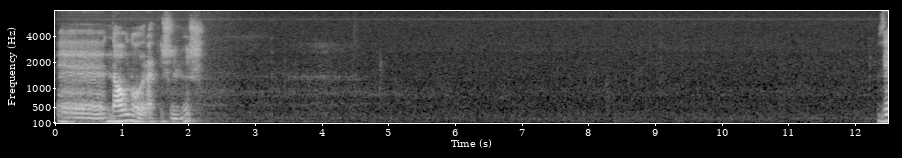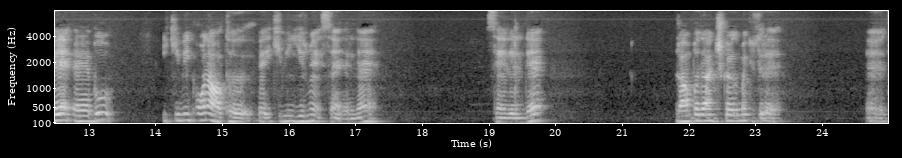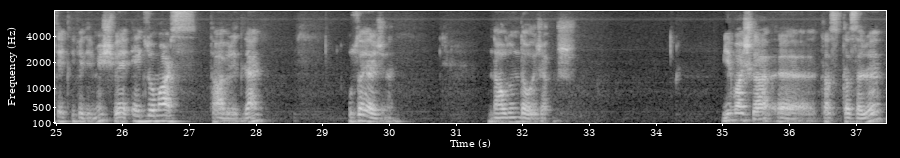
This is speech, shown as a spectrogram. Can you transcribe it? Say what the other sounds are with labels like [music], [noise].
e, navlun olarak düşünülmüş. Ve e, bu 2016 ve 2020 senelerine senelerinde rampadan çıkarılmak üzere e, teklif edilmiş ve ExoMars tabir edilen uzay aracının navlunda olacakmış. Bir başka e, tas tasarı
